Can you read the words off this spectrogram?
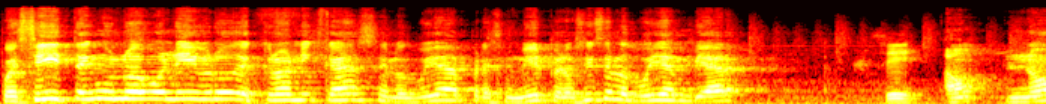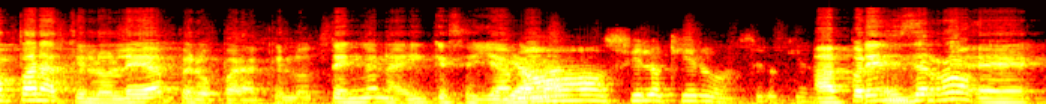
Pues sí, tengo un nuevo libro de crónicas, se los voy a presumir, pero sí se los voy a enviar. Sí. No para que lo lean, pero para que lo tengan ahí, que se llama... No, sí lo quiero, sí lo quiero. Aprende, Es de rock. eh,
